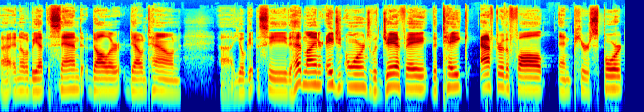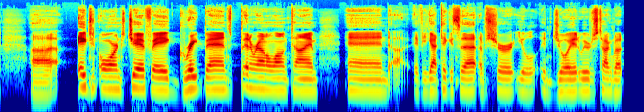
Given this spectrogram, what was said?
uh, and it'll be at the Sand Dollar downtown. Uh, you'll get to see the headliner, Agent Orange, with JFA, The Take, After the Fall, and Pure Sport. Uh, Agent Orange, JFA, great bands, been around a long time. And uh, if you got tickets to that, I'm sure you'll enjoy it. We were just talking about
